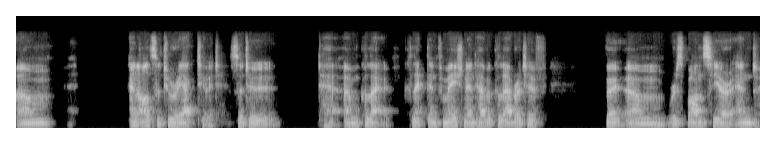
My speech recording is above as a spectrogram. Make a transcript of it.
um, and also to react to it. So to, to um, collect, collect the information and have a collaborative um, response here and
